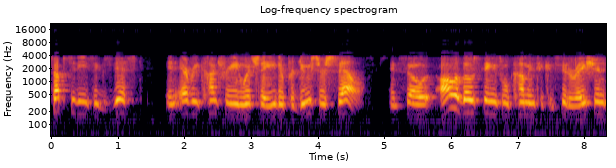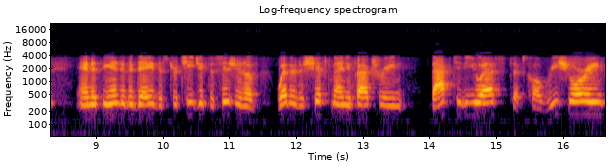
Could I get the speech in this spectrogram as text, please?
subsidies exist in every country in which they either produce or sell. And so all of those things will come into consideration. And at the end of the day, the strategic decision of whether to shift manufacturing back to the U.S., that's called reshoring,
